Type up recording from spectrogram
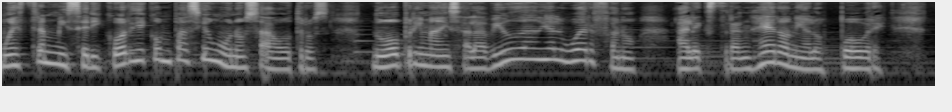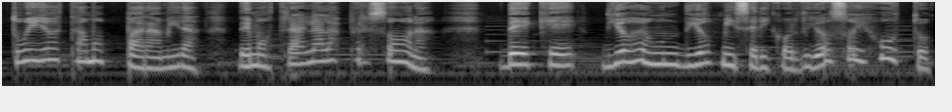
Muestren misericordia y compasión unos a otros. No oprimáis a la viuda ni al huérfano, al extranjero ni a los pobres. Tú y yo estamos para, mira, demostrarle a las personas de que Dios es un Dios misericordioso y justo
